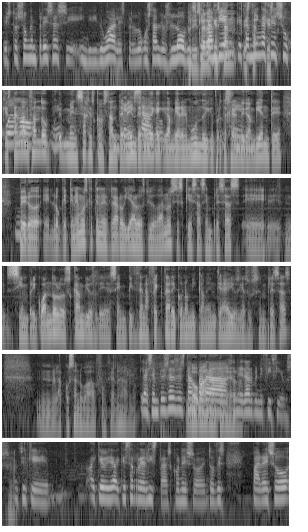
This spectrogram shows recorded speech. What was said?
estos son empresas individuales, pero luego están los lobbies que también, que, también hacen su juego. Que están lanzando ¿eh? mensajes constantemente ¿no? de que hay que cambiar el mundo y que proteger el medio ambiente, mm. pero eh, lo que tenemos que tener claro ya los ciudadanos es que esas empresas, eh, siempre y cuando los cambios les empiecen a afectar económicamente a ellos y a sus empresas, mm, la cosa no va a funcionar. ¿no? Las empresas están para generar beneficios, mm. así que hay que, hay que ser realistas con eso. Entonces, para eso,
